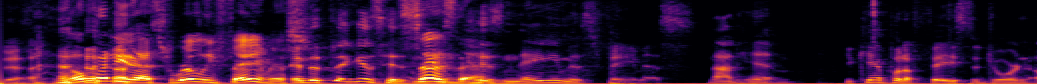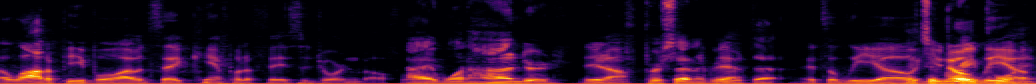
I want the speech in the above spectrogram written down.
Yeah. nobody that's really famous." And the thing is, his Says that. his name is famous, not him. You can't put a face to Jordan. A lot of people, I would say, can't put a face to Jordan Belfort. I 100 you know, percent agree yeah. with that. It's a Leo. It's a you know great Leo. point.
